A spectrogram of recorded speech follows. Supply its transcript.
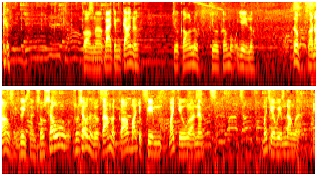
Còn à, uh, 300 cái nữa. Chưa có luôn chưa có một cái gì luôn. Đâu và đó ghi thành số 6 số 6 thành số 8 là có mấy chục kim mấy triệu rồi anh em mấy triệu việt đồng rồi.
